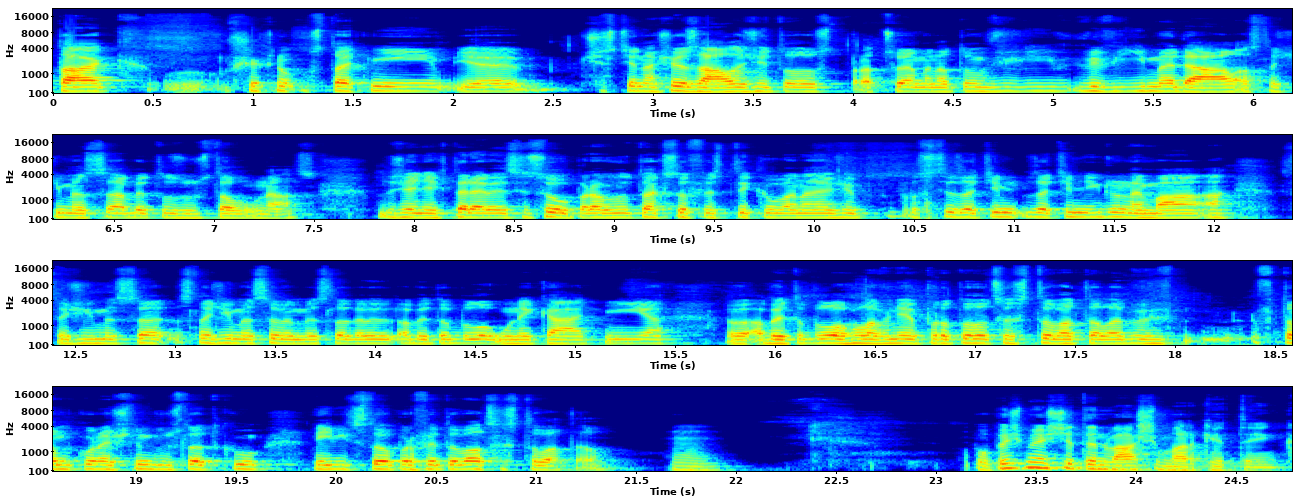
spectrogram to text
tak všechno ostatní je čistě naše záležitost, pracujeme na tom, vyvíjíme dál a snažíme se, aby to zůstalo u nás. Protože některé věci jsou opravdu tak sofistikované, že prostě zatím, zatím nikdo nemá a snažíme se, snažíme se vymyslet, aby, aby to bylo unikátní a aby to bylo hlavně pro toho cestovatele, aby v tom konečném důsledku nejvíc toho profitoval cestovatel. Hmm. Popiš mi ještě ten váš marketing.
